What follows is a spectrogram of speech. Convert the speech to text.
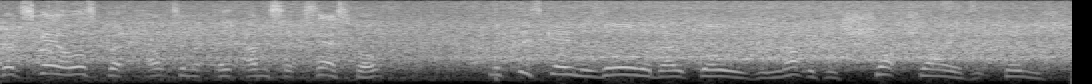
Good skills, but ultimately unsuccessful. Look, this game is all about goals, and that was as shot shy as it comes.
